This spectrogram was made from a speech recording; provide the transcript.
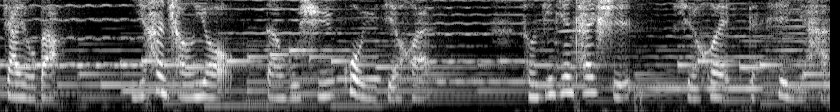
加油吧！遗憾常有，但无需过于介怀。从今天开始，学会感谢遗憾。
